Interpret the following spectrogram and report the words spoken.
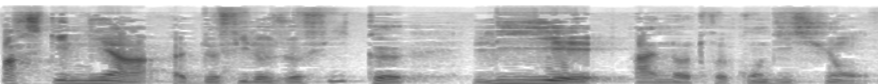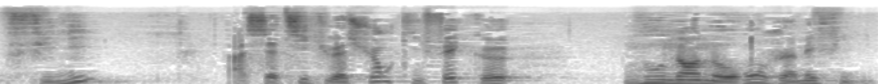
Parce qu'il n'y a de philosophie que liée à notre condition finie, à cette situation qui fait que nous n'en aurons jamais fini.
